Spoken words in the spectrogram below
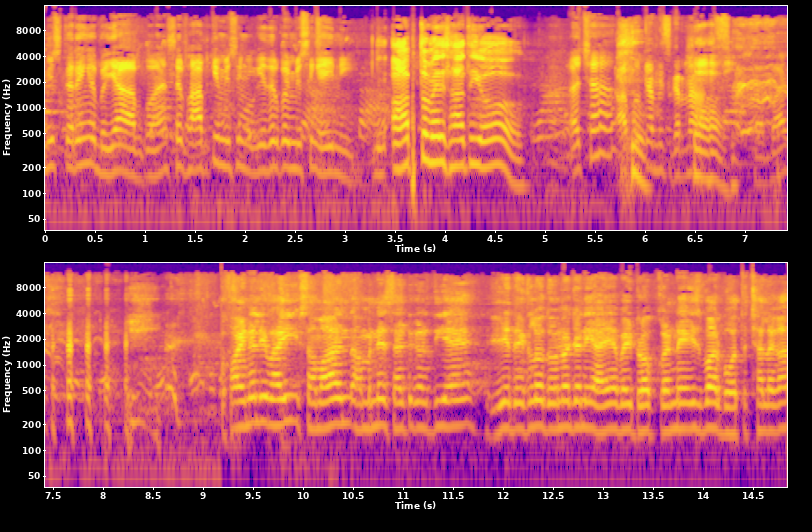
मिस करेंगे भैया आपको हैं? सिर्फ़ आपकी मिसिंग होगी इधर कोई मिसिंग है ही नहीं। आप तो मेरे साथ ही हो। अच्छा। आपको क्या मिस करना? बस तो फाइनली भाई सामान हमने सेट कर दिया है। ये देख लो दोनों जने आए हैं भाई ड्रॉप करने। इस बार बहुत अच्छा लगा।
